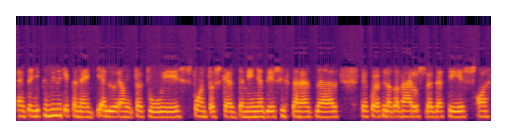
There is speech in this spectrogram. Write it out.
Ez egyébként mindenképpen egy előremutató és fontos kezdeményezés, hiszen ezzel gyakorlatilag a városvezetés azt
